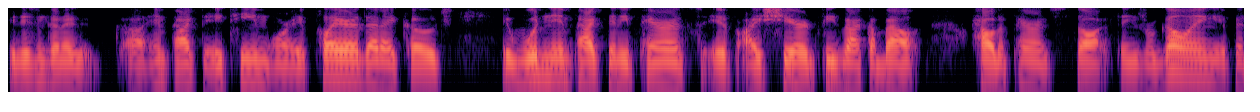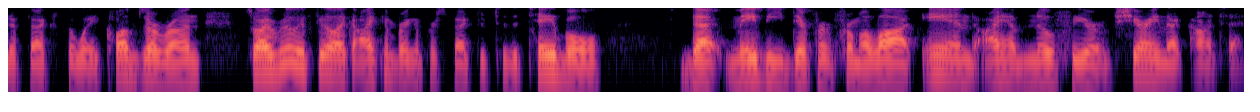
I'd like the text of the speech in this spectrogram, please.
It isn't going to uh, impact a team or a player that I coach. It wouldn't impact any parents if I shared feedback about how the parents thought things were going, if it affects the way clubs are run. So I really feel like I can bring a perspective to the table that may be different from a lot, and I have no fear of sharing that content.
